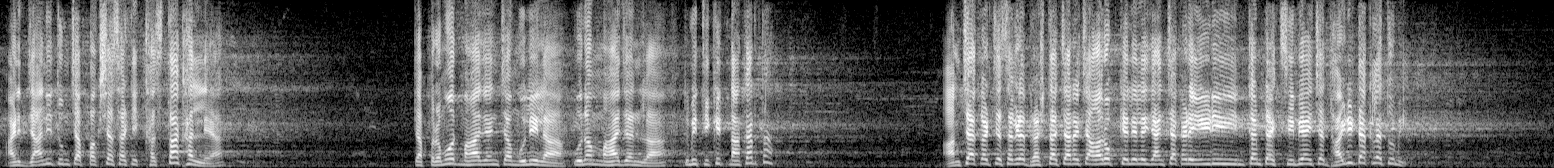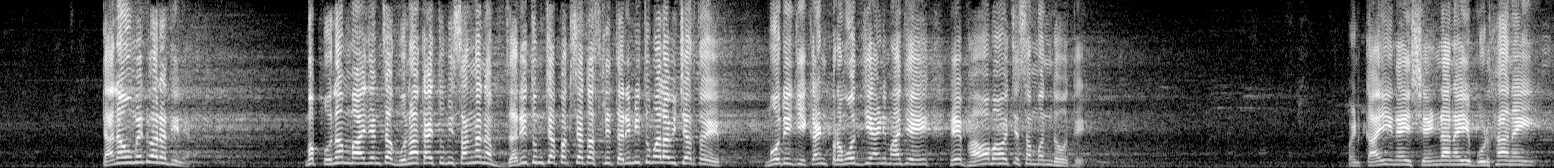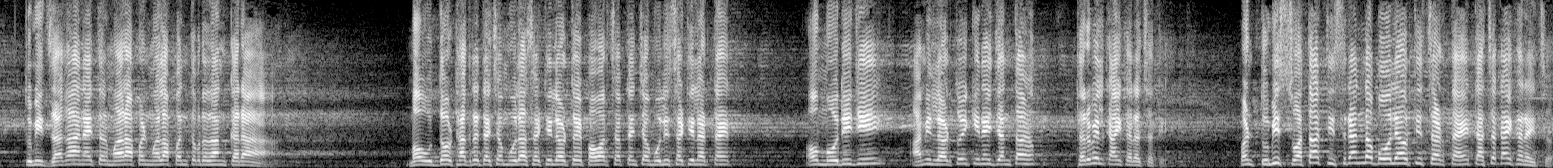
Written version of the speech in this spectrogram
आणि ज्यांनी तुमच्या पक्षासाठी खस्ता खाल्ल्या त्या प्रमोद महाजनच्या मुलीला पूनम महाजनला तुम्ही तिकीट नाकारता? आमच्याकडचे सगळे भ्रष्टाचाराचे आरोप केलेले ज्यांच्याकडे ईडी इन्कम टॅक्स सीबीआयच्या धाडी टाकल्या तुम्ही? त्यांना उमेदवारा दिल्या. मग पूनम महाजनचा गुन्हा काय तुम्ही सांगा ना. जरी तुमच्या पक्षात असली तरी मी तुम्हाला विचारतोय. मोदीजी कारण प्रमोदजी आणि माझे हे भावाभावाचे संबंध होते. पण काही नाही शेंडा नाही बुडखा नाही. तुम्ही जगा नाही तर मला पण मला पंतप्रधान करा. मग उद्धव ठाकरे त्याच्या मुलासाठी लढतोय पवारसाहेब त्यांच्या मुलीसाठी लढतायत. अहो मोदीजी आम्ही लढतोय की नाही जनता ठरवेल काय करायचं ते. पण तुम्ही स्वतः तिसऱ्यांदा बोल्यावरती चढताय त्याचं काय करायचं?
